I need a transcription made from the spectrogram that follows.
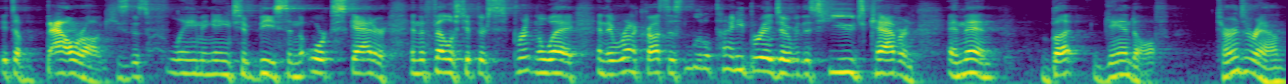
It's a Balrog. He's this flaming ancient beast, and the orcs scatter. And the fellowship, they're sprinting away and they run across this little tiny bridge over this huge cavern. And then, but Gandalf turns around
